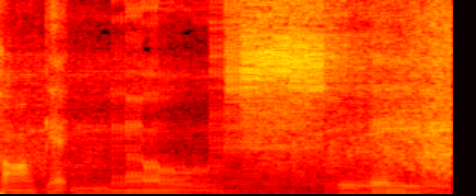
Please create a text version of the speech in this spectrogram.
can't get no sleep.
